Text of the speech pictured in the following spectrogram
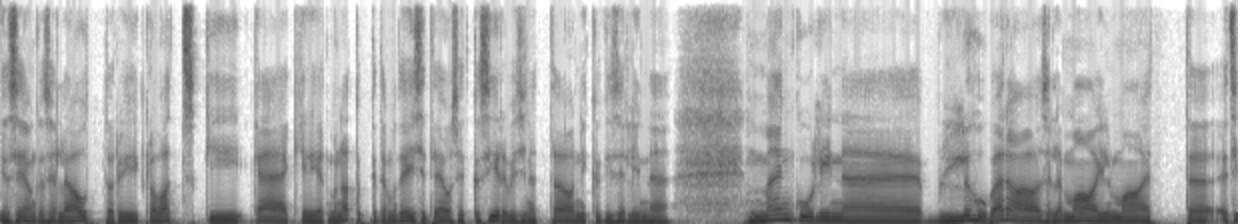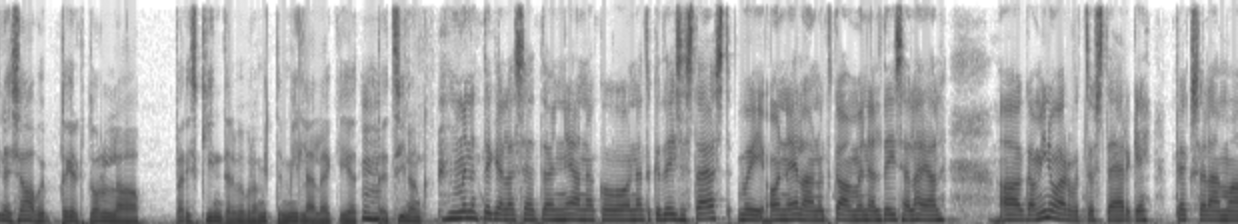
ja see on ka selle autori Glovatski käekiri, et ma natuke tema teisi teoseid ka sirvisin, et ta on ikkagi selline mänguline, lõhub ära selle maailma, et, et siin ei saa võib tegelikult olla päris kindel võib-olla mitte millelegi, et mm, et siin on. mõned tegelased on ja nagu natuke teisest ajast või on elanud ka mõnel teisel ajal. aga minu arvutuste järgi peaks olema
